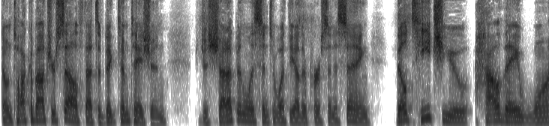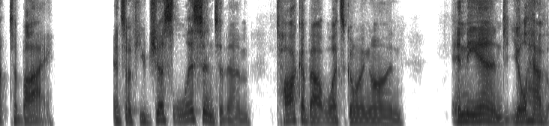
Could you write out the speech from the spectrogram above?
don't talk about yourself, that's a big temptation. Just shut up and listen to what the other person is saying. They'll teach you how they want to buy. And so if you just listen to them, talk about what's going on, in the end, you'll have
